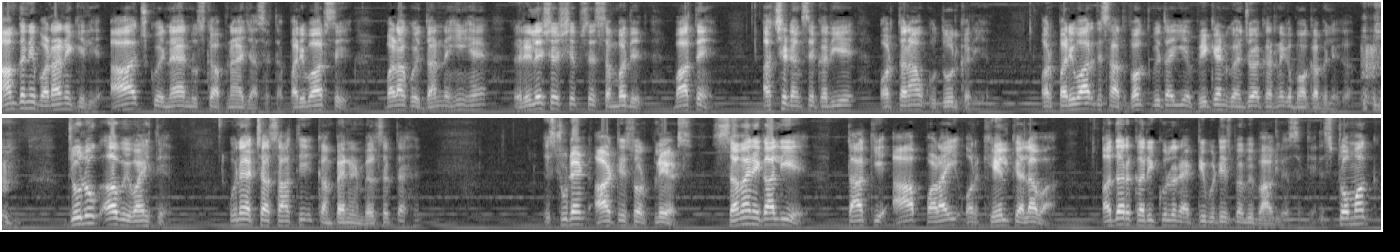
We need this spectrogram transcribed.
आमदनी बढ़ाने के लिए आज कोई नया नुस्खा अपनाया जा सकता। है परिवार से बड़ा कोई धन नहीं है। रिलेशनशिप से संबंधित बातें अच्छे ढंग से करिए और तनाव को दूर करिए। और परिवार के साथ वक्त बिताइए। वीकेंड को एंजॉय करने का मौका मिलेगा। जो लोग अविवाहित हैं, उन्हें अच्छा साथी, कंपेनियन मिल सकता है। स्टूडेंट, आर्टिस्ट और प्लेयर्स, समय निकालिए। ताकि आप पढ़ाई और खेल के अलावा अदर करिकुलर एक्टिविटीज़ में भी भाग ले सके। स्टोमक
